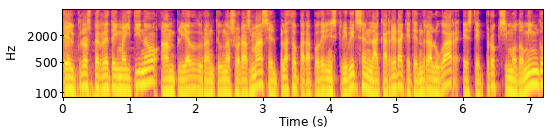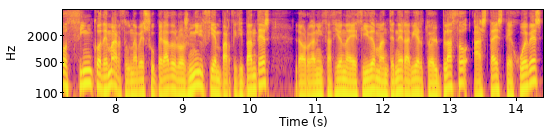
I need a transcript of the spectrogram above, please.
El Cross Perreta y Maitino ha ampliado durante unas horas más el plazo para poder inscribirse en la carrera que tendrá lugar este próximo domingo 5 de marzo. Una vez superados los 1.100 participantes, la organización ha decidido mantener abierto el plazo hasta este jueves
